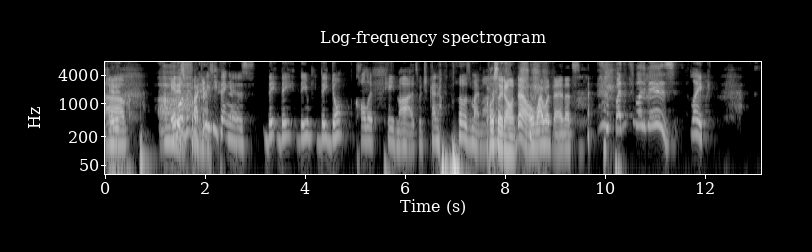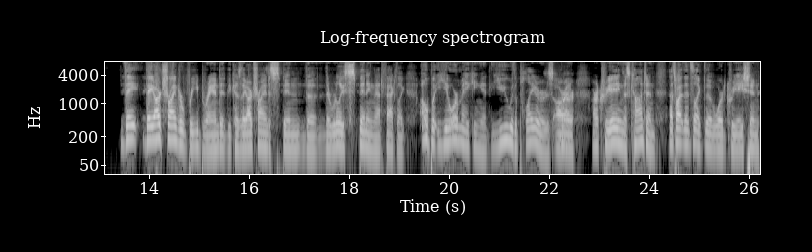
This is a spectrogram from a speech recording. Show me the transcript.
um, It is well, the, the crazy thing is they they they they don't call it paid mods, which kind of blows my mind. Of course they don't. No, why would they? That's but it's what it is. Like They they are trying to rebrand it because they are trying to spin the. They're really spinning that fact like, oh, but you're making it. You, the players, are Right. are creating this content. That's why that's like the word creation.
